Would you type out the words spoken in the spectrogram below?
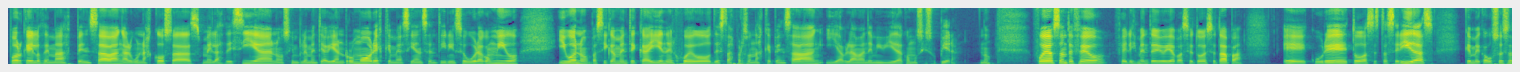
porque los demás pensaban algunas cosas, me las decían o simplemente habían rumores que me hacían sentir insegura conmigo. Y bueno, básicamente caí en el juego de estas personas que pensaban y hablaban de mi vida como si supieran, ¿no? Fue bastante feo, felizmente yo ya pasé toda esa etapa. Eh, curé todas estas heridas que me causó esa,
